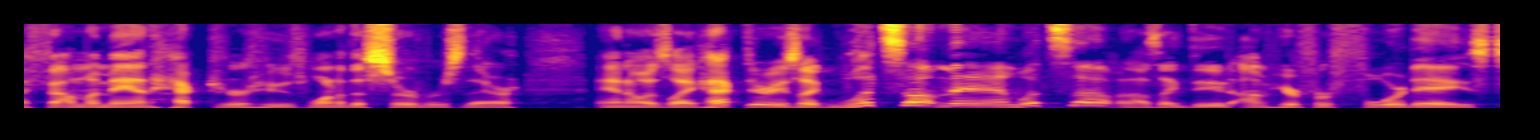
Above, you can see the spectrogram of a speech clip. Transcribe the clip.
I found my man Hector, who's one of the servers there. And I was like, Hector, he's like, What's up, man? What's up? And I was like, Dude, I'm here for four days.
